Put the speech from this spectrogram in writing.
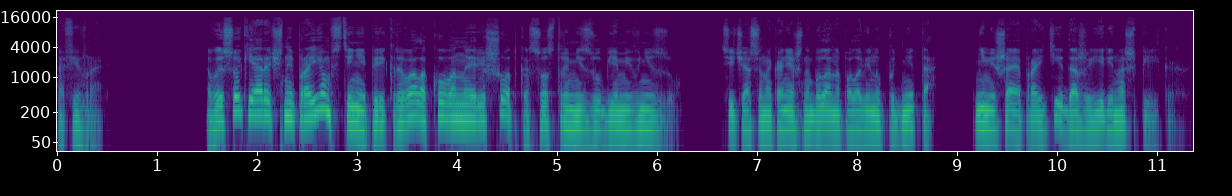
а февраль. Высокий арочный проем в стене перекрывала кованая решетка с острыми зубьями внизу. Сейчас она, конечно, была наполовину поднята, не мешая пройти даже Ире на шпильках.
